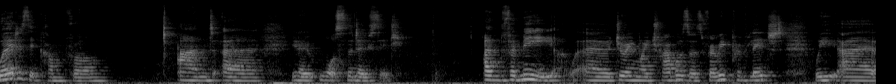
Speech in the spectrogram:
Where does it come from? And uh, you know, what's the dosage? And for me, uh, during my travels, I was very privileged. We, uh,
